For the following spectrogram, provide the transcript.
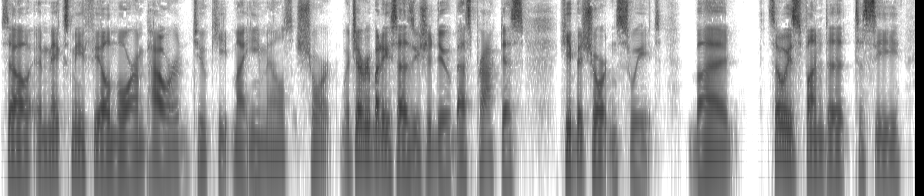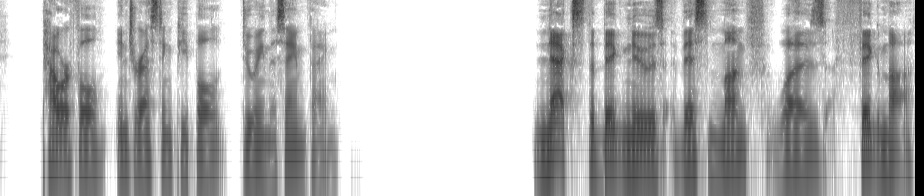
So it makes me feel more empowered to keep my emails short, which everybody says you should do. Best practice, keep it short and sweet. But it's always fun to, to see powerful, interesting people doing the same thing. Next, the big news this month was Figma.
